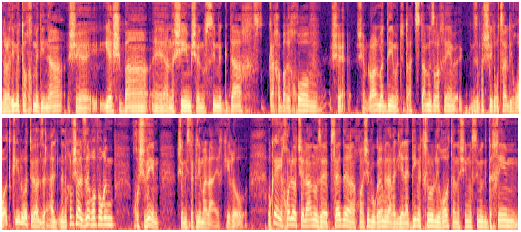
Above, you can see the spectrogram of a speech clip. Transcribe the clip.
נולדים לתוך מדינה שיש בה אה, אנשים שנושאים אקדח ככה ברחוב ש, שהם לא על מדים את יודעת סתם אזרחים זה מה שהיית רוצה לראות כאילו את יודעת זה, אני חושב שעל זה רוב ההורים חושבים כשהם מסתכלים עלייך כאילו אוקיי יכול להיות שלנו זה בסדר אנחנו אנשים מבוגרים אבל ילדים יתחילו לראות אנשים נושאים אקדחים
